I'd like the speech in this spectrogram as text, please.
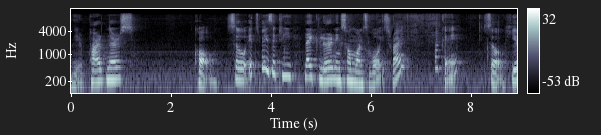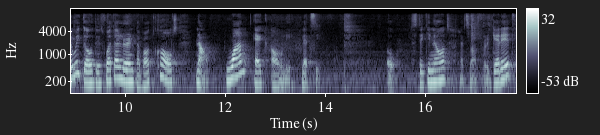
their partners call. So it's basically like learning someone's voice, right? Okay, so here we go. This is what I learned about calls. Now, one egg only. Let's see. Oh, sticky note. Let's not forget it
